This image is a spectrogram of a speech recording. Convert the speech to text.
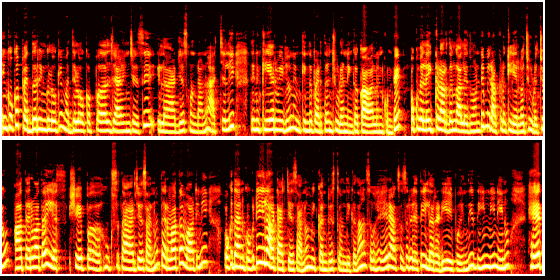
ఇంకొక పెద్ద రింగులోకి మధ్యలో ఒక పర్ల్ జాయిన్ చేసి ఇలా యాడ్ చేసుకుంటాను. యాక్చువల్లీ దీని క్లియర్ వీడియో నేను కింద పెడతాను చూడండి ఇంకా కావాలనుకుంటే. ఒకవేళ ఇక్కడ అర్థం కాలేదు అంటే మీరు అక్కడ క్లియర్గా చూడొచ్చు. ఆ తర్వాత ఎస్ షేప్ హుక్స్ తయారు చేశాను. తర్వాత వాటిని ఒకదానికొకటి ఇలా అటాచ్ చేశాను. మీకు కనిపిస్తుంది కదా? సో హెయిర్ యాక్సెసరీ అయితే ఇలా రెడీ అయిపోయింది. దీన్ని నేను హెయిర్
